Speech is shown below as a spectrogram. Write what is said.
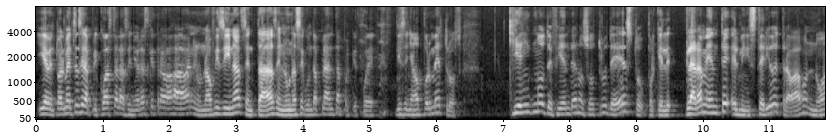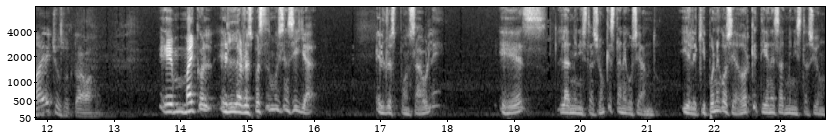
Y eventualmente se le aplicó hasta las señoras que trabajaban en una oficina sentadas en una segunda planta porque fue diseñado por metros. ¿Quién nos defiende a nosotros de esto? Porque claramente el Ministerio de Trabajo no ha hecho su trabajo. Eh, Michael, eh, la respuesta es muy sencilla. El responsable es la administración que está negociando y el equipo negociador que tiene esa administración.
